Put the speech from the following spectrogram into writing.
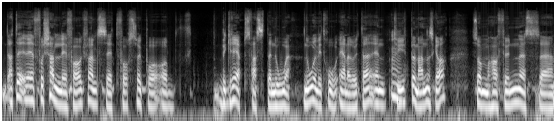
dette er forskjellig fagfelt sitt forsøk på å begrepsfeste noe. Noe vi tror er der ute. En Mm. type mennesker som har funnes eh,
